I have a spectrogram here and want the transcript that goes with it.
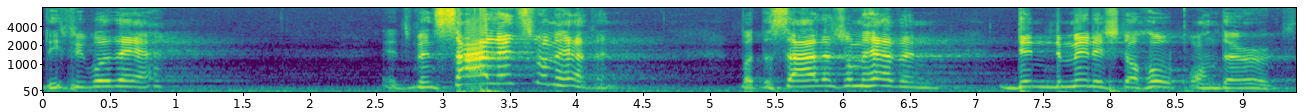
These people are there. It's been silence from heaven but the silence from heaven didn't diminish the hope on the earth.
